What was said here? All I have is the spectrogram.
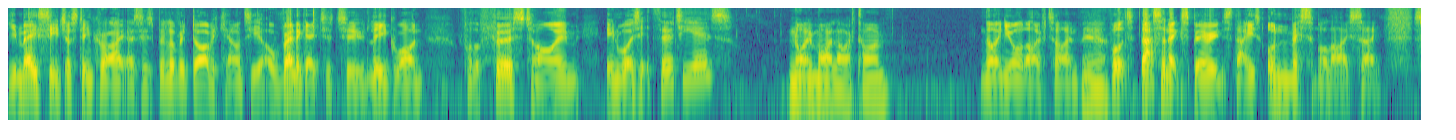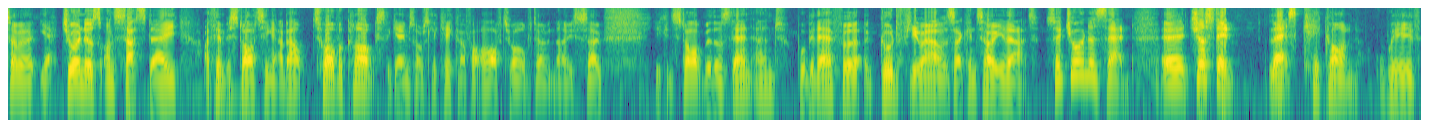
You may see Justin Cry as his beloved Derby County are relegated to League One for the first time in, what is it, 30 years? Not in my lifetime. Not in your lifetime. Yeah. But that's an experience that is unmissable, I say. So, uh, yeah, join us on Saturday. I think we're starting at about 12 o'clock. So the games obviously kick off at half 12, don't they? So you can start with us then, and we'll be there for a good few hours, I can tell you that. So join us then. Uh, Justin, let's kick on with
